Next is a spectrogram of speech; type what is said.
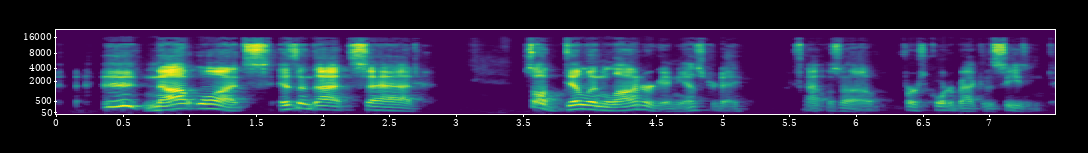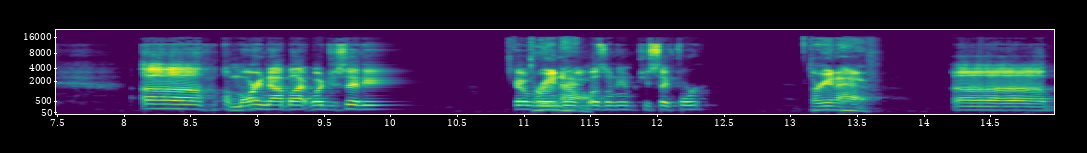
Not once. Isn't that sad? Saw Dylan Lonergan yesterday. That was a uh, first quarterback of the season. Uh, Amari Niblack. What'd you say the over under was on him? Did you say four? Three and a half. Uh,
